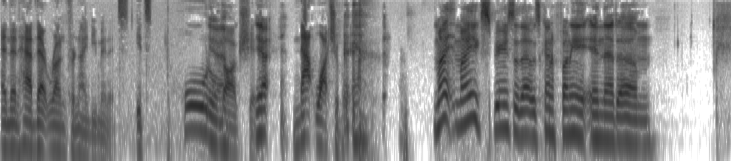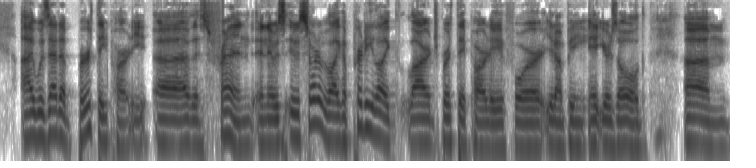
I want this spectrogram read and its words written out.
and then have that run for 90 minutes. It's total Yeah. dog shit. Yeah. Not watchable. my my experience of that was kind of funny in that um I was at a birthday party uh, of this friend, and it was it was sort of like a pretty like large birthday party for you know being eight years old, um,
